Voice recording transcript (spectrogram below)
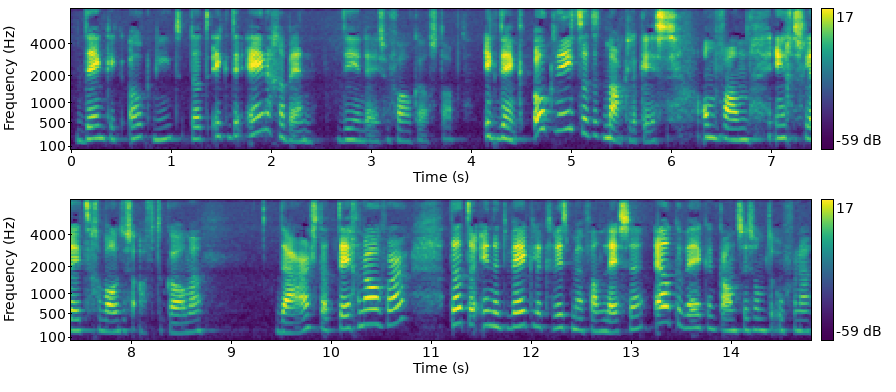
denk ik ook niet dat ik de enige ben die in deze valkuil stapt. Ik denk ook niet dat het makkelijk is om van ingesleten gewoontes af te komen. Daar staat tegenover dat er in het wekelijks ritme van lessen elke week een kans is om te oefenen.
